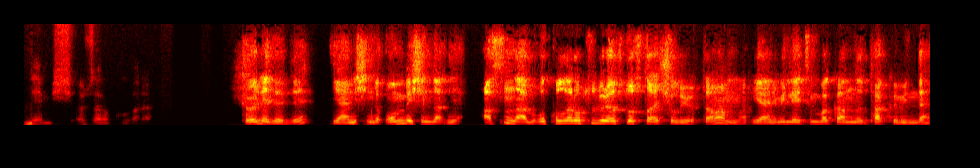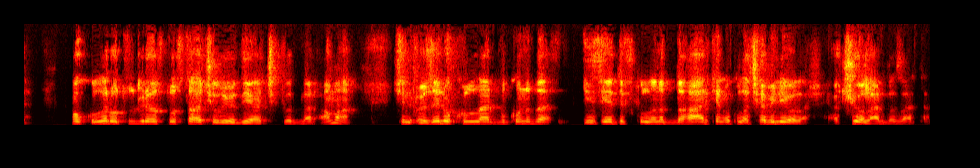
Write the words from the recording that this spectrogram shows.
demiş özel okullara. Şöyle dedi. Yani şimdi 15'inden aslında abi okullar 31 Ağustos'ta açılıyor tamam mı? Yani Milli Eğitim Bakanlığı takviminde okullar 31 Ağustos'ta açılıyor diye açıkladılar. Ama şimdi özel okullar bu konuda inisiyatif kullanıp daha erken okul açabiliyorlar. Açıyorlar da zaten.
